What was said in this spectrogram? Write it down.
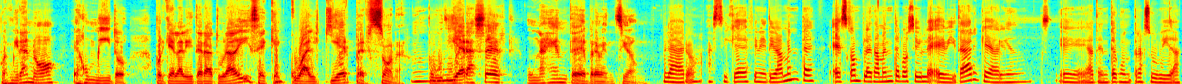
Pues mira, no, es un mito, porque la literatura dice que cualquier persona pudiera ser un agente de prevención. Claro, así que definitivamente es completamente posible evitar que alguien eh, atente contra su vida.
